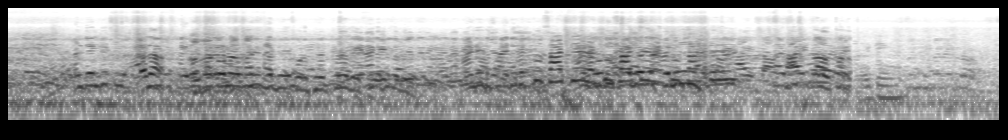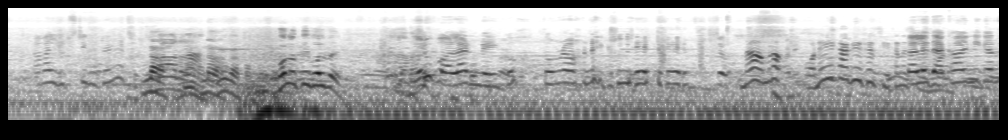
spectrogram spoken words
না বলো কি বলবে? কিছু বলার নেই গো। তোমরা অনেক লেট এসছো। না আমরা অনেক আগে এসেছি এখানে তাহলে দেখা হয়নি কেন?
